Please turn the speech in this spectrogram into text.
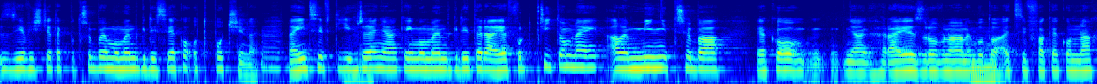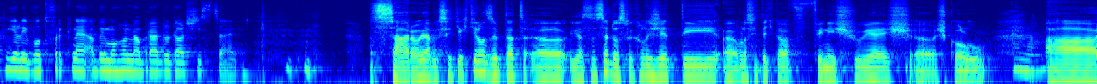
z jeviště, tak potřebuje moment, kdy si jako odpočine. Hmm. Najít si v té hře nějaký moment, kdy teda je furt přítomný, ale míň třeba jako nějak hraje zrovna, nebo to, hmm. ať si fakt jako na chvíli odfrkne, aby mohl nabrat do další scény. Sáro, já bych se tě chtěl zeptat, eh, já jsem se doslechl, že ty eh, vlastně teďka finišuješ eh, školu ano. a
